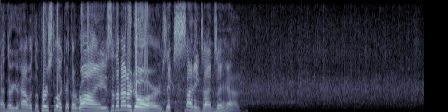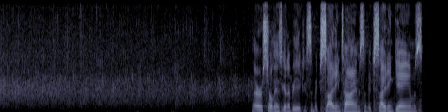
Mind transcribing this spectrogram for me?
And there you have it, the first look at the rise of the Matadors. Exciting times ahead. There certainly is going to be some exciting times, some exciting games,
